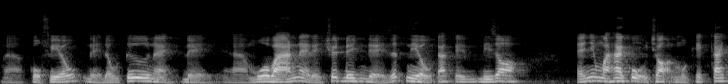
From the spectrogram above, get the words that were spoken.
uh, cổ phiếu để đầu tư này để uh, mua bán này để trading để rất nhiều các cái lý do thế nhưng mà hai cụ chọn một cái cách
